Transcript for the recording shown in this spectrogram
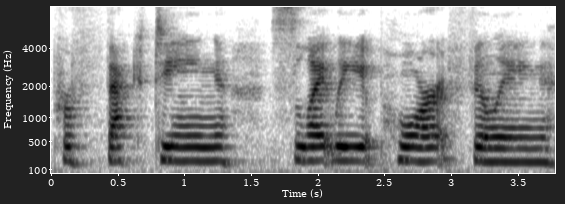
perfecting, slightly pore filling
